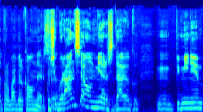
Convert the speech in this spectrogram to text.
53% probabil că au mers. Cu siguranță au mers, dar pe mine,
